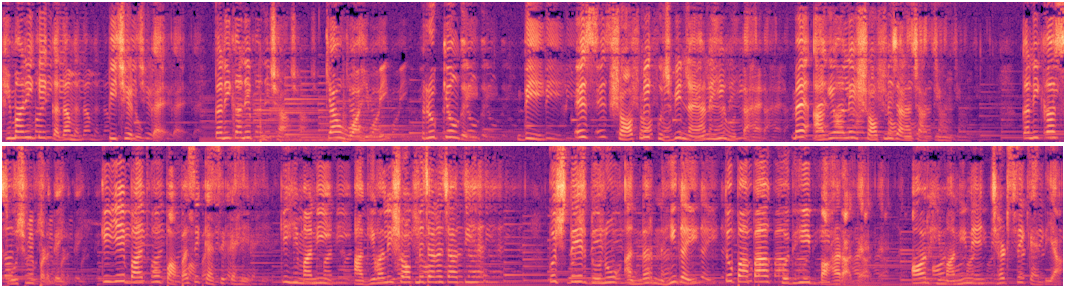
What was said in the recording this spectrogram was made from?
हिमानी के कदम पीछे रुक गए। कनिका ने पूछा, क्या हुआ हिम्मी? रुक क्यों गई? दी, इस शॉप में कुछ भी नया नहीं होता है। मैं आगे वाले शॉप में जाना चाहती हूँ। कनिका सोच में पड़ गई कि ये बात वो पापा से कैसे कहे कि हिमानी आगे वाली शॉप में जाना चाहती है। कुछ देर दोनों अंदर नहीं गई तो पापा खुद ही बाहर आ गए। और हिमानी ने झट से कह दिया,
